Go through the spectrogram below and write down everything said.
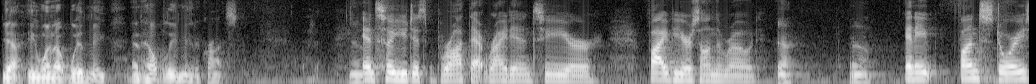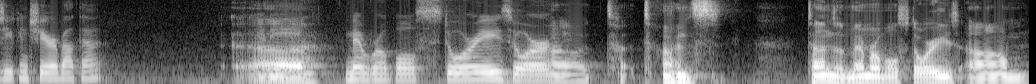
Yeah, he went up with me and helped lead me to Christ. Yeah. And so you just brought that right into your five years on the road. Yeah, yeah. Any fun stories you can share about that? Uh, Any memorable stories or uh, t- tons, tons of memorable stories. Um,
